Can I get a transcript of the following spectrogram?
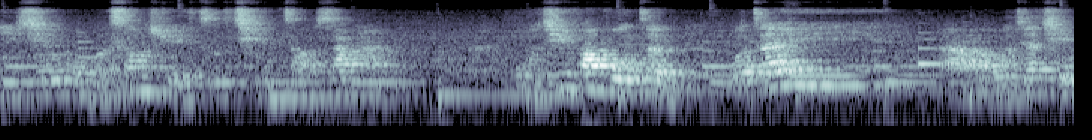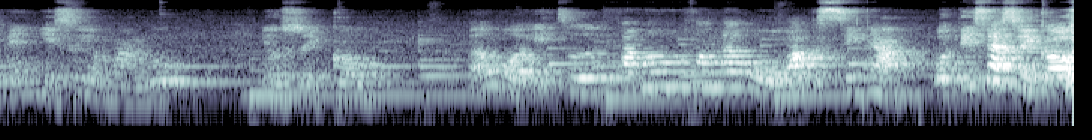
以前我们上学之前早上啊，我去放风筝，我在啊我家前面也是有马路，有水沟，而我一直放放放到我忘心啊，我跌下水沟，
